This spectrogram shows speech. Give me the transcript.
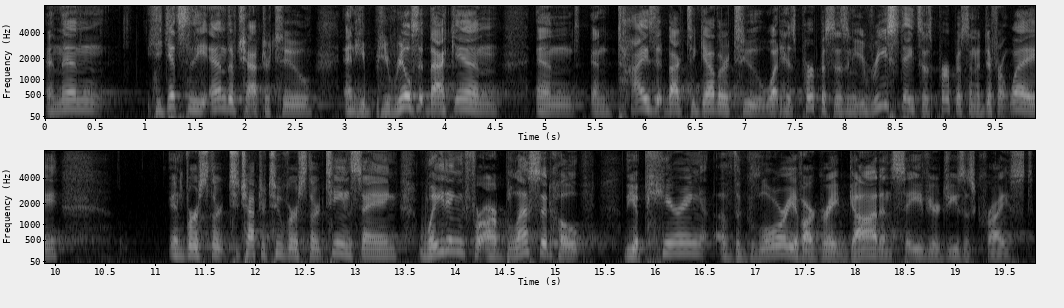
And then he gets to the end of chapter two, and he, he reels it back in and, and ties it back together to what his purpose is, and he restates his purpose in a different way in verse 13, chapter 2 verse 13 saying waiting for our blessed hope the appearing of the glory of our great god and savior jesus christ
